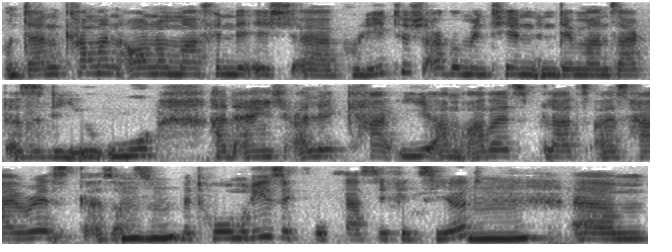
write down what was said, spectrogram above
Und dann kann man auch nochmal, finde ich, äh, politisch argumentieren, indem man sagt, also die EU hat eigentlich alle KI am Arbeitsplatz als High Risk, also als mhm. mit hohem Risiko klassifiziert. Mhm. Ähm,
